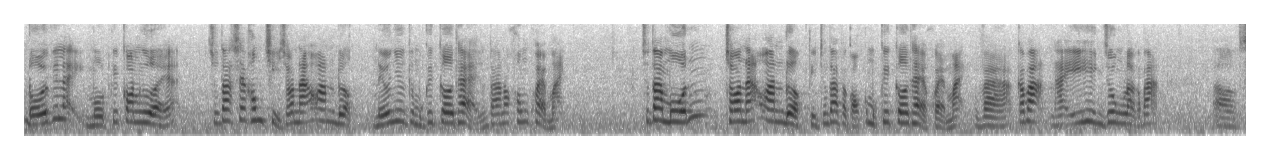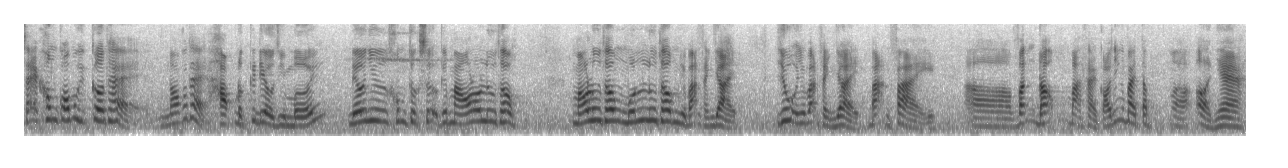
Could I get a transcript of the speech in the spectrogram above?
đối với lại một cái con người ấy chúng ta sẽ không chỉ cho não ăn được nếu như một cái cơ thể chúng ta nó không khỏe mạnh. Chúng ta muốn cho não ăn được thì chúng ta phải có một cái cơ thể khỏe mạnh. Và các bạn hãy hình dung là các bạn uh, sẽ không có một cái cơ thể nó có thể học được cái điều gì mới nếu như không thực sự cái máu nó lưu thông máu lưu thông muốn lưu thông thì bạn phải nhảy. Ví dụ như bạn phải nhảy bạn phải uh, vận động bạn phải có những bài tập uh, ở nhà.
